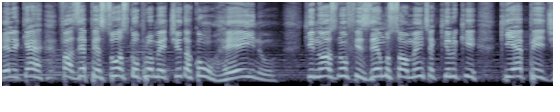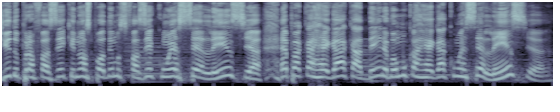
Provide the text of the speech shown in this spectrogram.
Ele quer fazer pessoas comprometidas com o reino. Que nós não fizemos somente aquilo que, que é pedido para fazer, que nós podemos fazer com excelência. É para carregar a cadeira, vamos carregar com excelência.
